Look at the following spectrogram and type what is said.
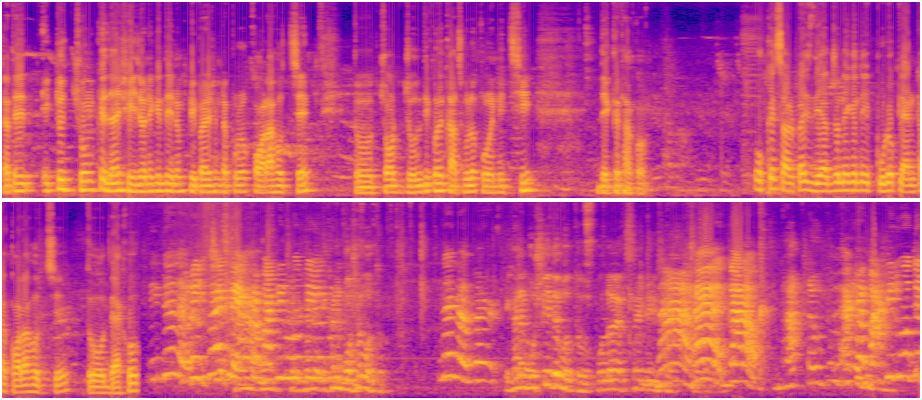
যাতে একটু চমকে যায় সেই জন্য কিন্তু এরকম প্রিপারেশনটা পুরো করা হচ্ছে। তো চট জলদি করে কাজগুলো করে নিচ্ছি। দেখতে থাকো। ওকে সারপ্রাইজ দেওয়ার জন্য কিন্তু এই পুরো প্ল্যানটা করা হচ্ছে। তো দেখো। একটা বাটির মধ্যে এখানে বসাবো তো? না না আমার এখানে বসিয়ে দেবো তো পোলো এক সাইডে হ্যাঁ দাঁড়াও। একটা বাটির মধ্যে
